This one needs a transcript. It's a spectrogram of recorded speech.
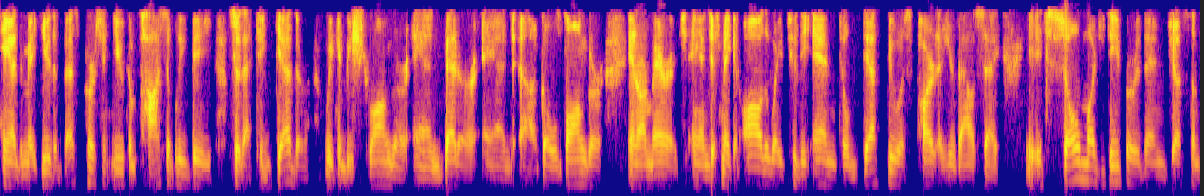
can to make you the best person you can possibly be so that together we can be stronger and better and uh, go longer in our marriage and just make it all the way to the end until death do us part, as your vows say. It's so much deeper than just some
